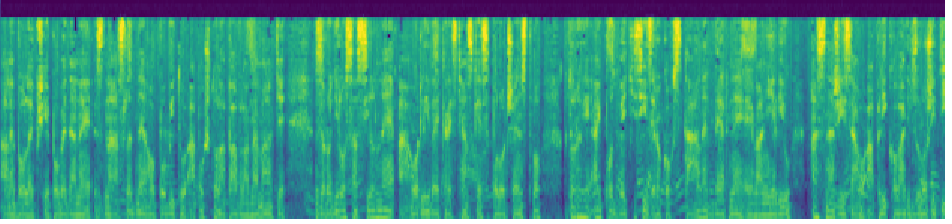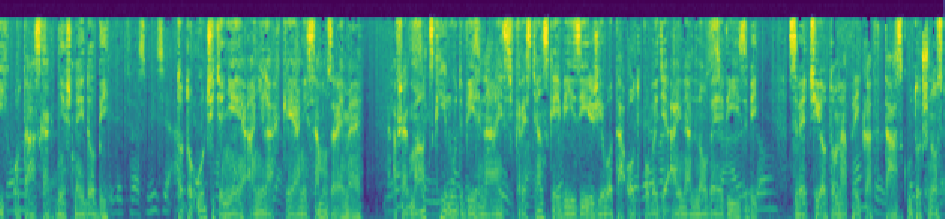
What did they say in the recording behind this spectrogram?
alebo lepšie povedané z následného pobytu Apoštola Pavla na Malte zrodilo sa silné a horlivé kresťanské spoločenstvo, ktoré je aj po 2000 rokoch stále verné evaníliu a snaží sa ho aplikovať v zložitých otázkach dnešnej doby. Toto určite nie je ani ľahké, ani samozrejmé. Avšak malcký ľud vie nájsť v kresťanskej vízii života odpovede aj na nové výzvy. Svedčí o tom napríklad tá skutočnosť,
